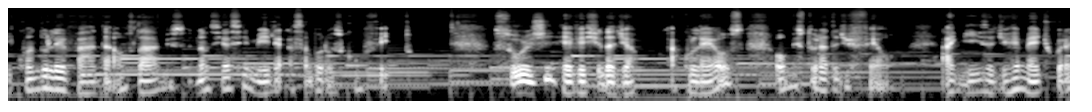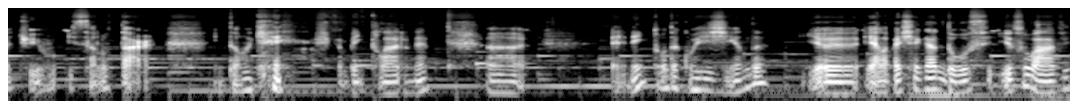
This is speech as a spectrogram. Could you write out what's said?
e, quando levada aos lábios, não se assemelha a saboroso confeito. Surge revestida de aculéus ou misturada de fel, à guisa de remédio curativo e salutar. Então aqui fica bem claro, né? Uh, é, nem toda corrigenda e, uh, ela vai chegar doce e suave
